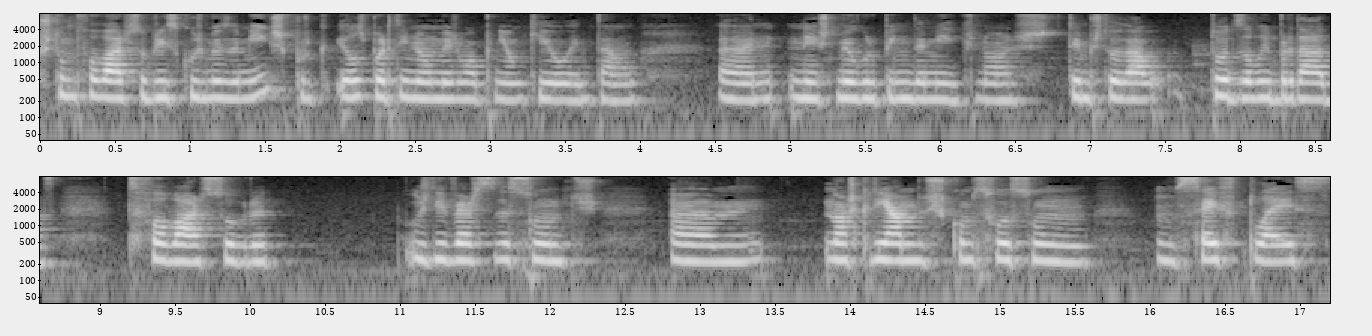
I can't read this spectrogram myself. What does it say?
costumo falar sobre isso com os meus amigos, porque eles partilham a mesma opinião que eu, então uh, neste meu grupinho de amigos nós temos toda a, todos a liberdade de falar sobre os diversos assuntos. Um, nós criámos como se fosse um, um safe place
